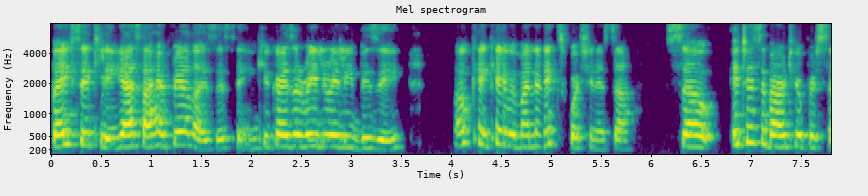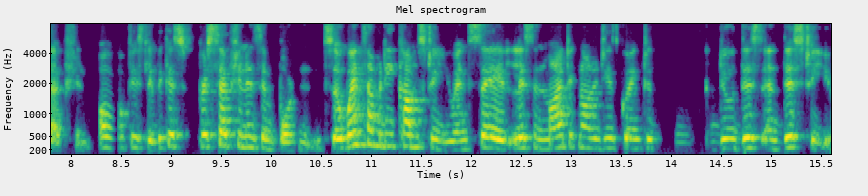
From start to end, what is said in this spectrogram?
Basically, yes, I have realized this thing. You guys are really, really busy. Okay, Kevin, my next question is uh, so it is about your perception, obviously, because perception is important. So when somebody comes to you and say, listen, my technology is going to do this and this to you,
